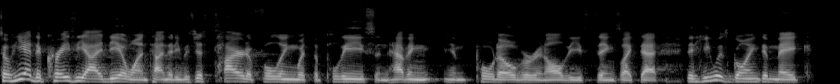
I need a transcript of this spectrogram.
So he had the crazy idea one time that he was just tired of fooling with the police and having him pulled over and all these things like that, that he was going to make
